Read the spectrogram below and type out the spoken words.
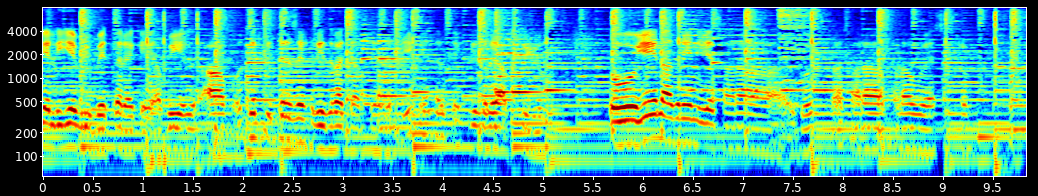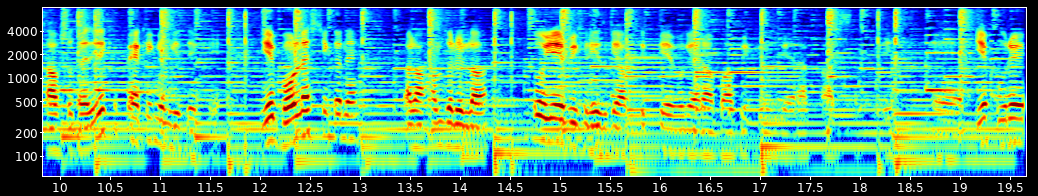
के लिए भी बेहतर है कि अभी आप अगर किधर से ख़रीदना चाहते हैं? ठीक है इधर से खरीद रहे आपकी यूज़ तो ये नाजरीन, ये सारा गोश्त का सारा पड़ा हुआ है सिस्टम साफ़ सुथरा देखिए पैकिंग इनकी देखिए। ये बोनलेस चिकन है अलहमदिल्ला तो ये भी ख़रीद के आप टिक्के वगैरह बाबी वगैरह खा सकते हैं। ये पूरे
